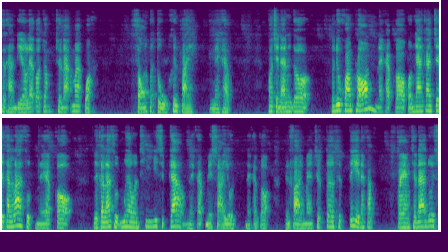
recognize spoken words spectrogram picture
สถานเดียวและก็ต้องชนะมากกว่า 2 ประตูขึ้นไปนะครับ เพราะฉะนั้นก็มาดูความพร้อมนะครับ ก็ผลงานการเจอกันล่าสุดนะครับ ก็เจอกันล่าสุดเมื่อวันที่ 29 นะครับ เมษายนนะครับ ก็เป็นฝ่ายแมนเชสเตอร์ซิตี้นะครับแซงชนะด้วยส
